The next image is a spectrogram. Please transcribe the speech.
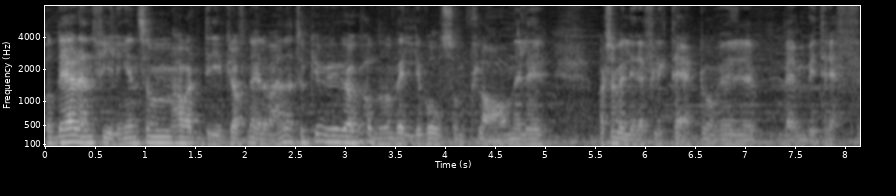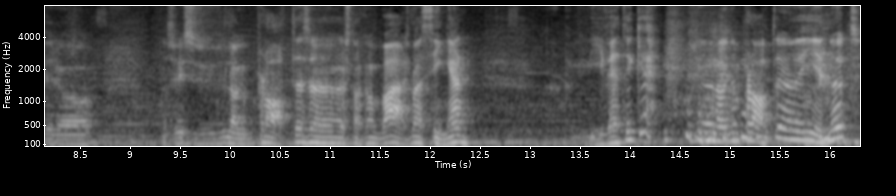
og det er den feelingen som har vært drivkraften hele veien. Jeg tror ikke Vi, vi har ikke hatt noen veldig voldsom plan eller vært så veldig reflektert over hvem vi treffer. og Altså Hvis vi lager plate, så det snakk om hva er det som er singelen. Vi vet ikke. Vi har lagd en plate og gi den ut.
